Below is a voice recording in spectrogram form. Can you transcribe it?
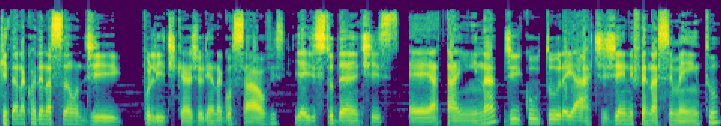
Quem está na coordenação de política, Juliana Gonçalves, e aí estudantes é a Taína, de Cultura e Arte, Jennifer Nascimento,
